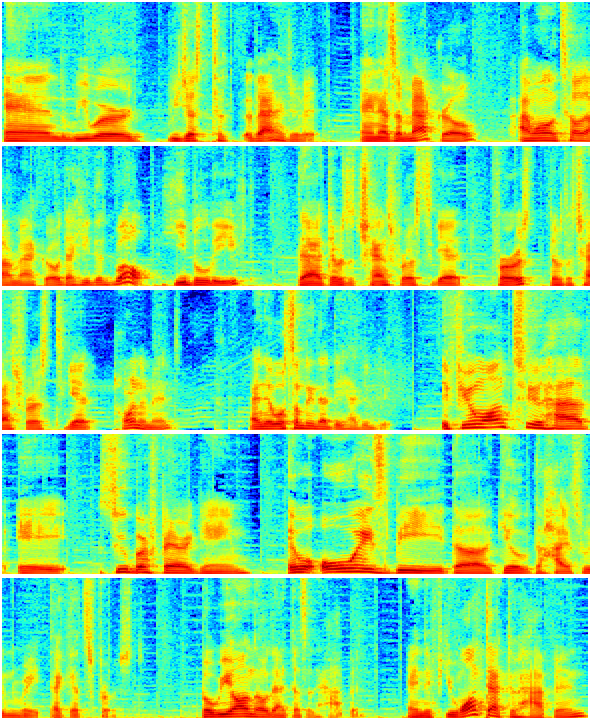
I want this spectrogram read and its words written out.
and we were we just took advantage of it. And as a macro, I want to tell our macro that he did well. He believed that there was a chance for us to get first, there was a chance for us to get tournament, and it was something that they had to do. If you want to have a super fair game, it will always be the guild with the highest win rate that gets first. But we all know that doesn't happen. And if you want that to happen,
